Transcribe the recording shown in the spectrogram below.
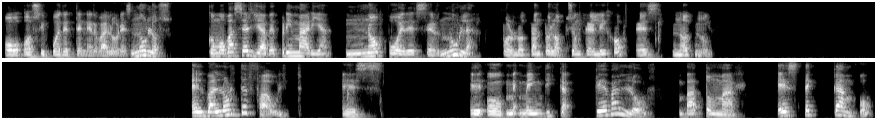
o, si puede tener valores nulos. Como va a ser llave primaria, no puede ser nula. Por lo tanto, la opción que elijo es not null. El valor default es, eh, o me, me indica qué valor va a tomar este campo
